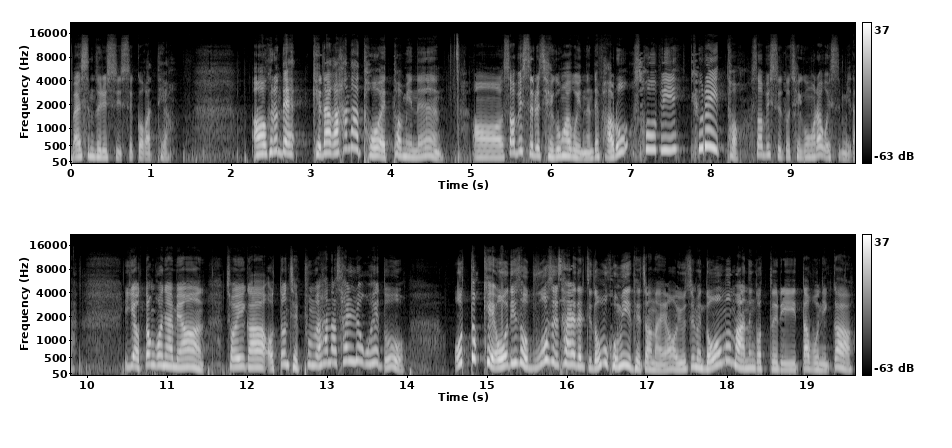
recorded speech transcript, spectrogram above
말씀드릴 수 있을 것 같아요. 어, 그런데 게다가 하나 더 애터미는 어, 서비스를 제공하고 있는데 바로 소비 큐레이터 서비스도 제공을 하고 있습니다. 이게 어떤 거냐면 저희가 어떤 제품을 하나 살려고 해도 어떻게 어디서 무엇을 사야 될지 너무 고민이 되잖아요. 요즘에 너무 많은 것들이 있다 보니까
